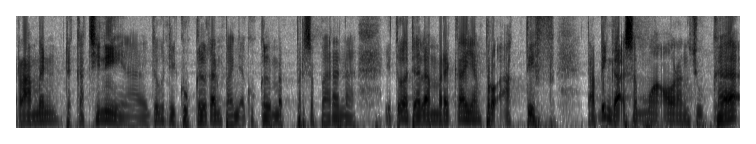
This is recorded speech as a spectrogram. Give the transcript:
ramen dekat sini. Nah itu di Google kan banyak Google Map bersebaran. Nah itu adalah mereka yang proaktif. Tapi nggak semua orang juga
